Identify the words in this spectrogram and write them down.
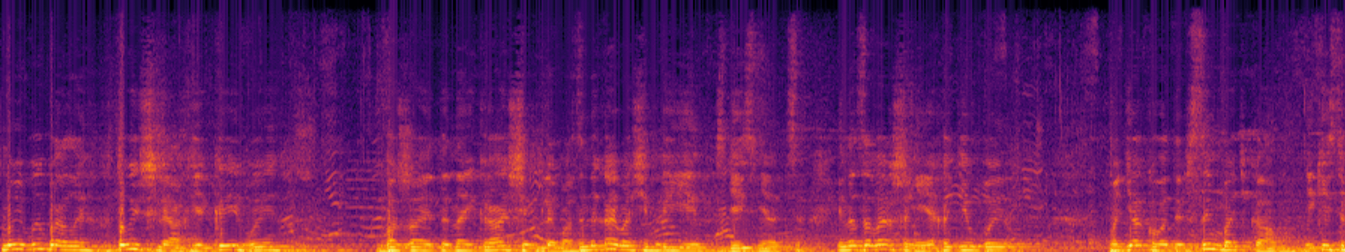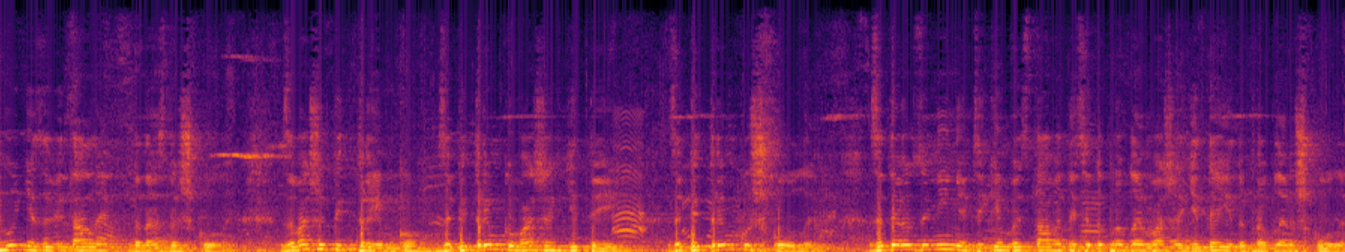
Ну і вибрали той шлях, який ви вважаєте найкращим для вас. І нехай ваші мрії здійсняться. І на завершення я хотів би подякувати всім батькам, які сьогодні завітали до нас до школи, за вашу підтримку, за підтримку ваших дітей, за підтримку школи, за те розуміння, з яким ви ставитеся до проблем ваших дітей і до проблем школи.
